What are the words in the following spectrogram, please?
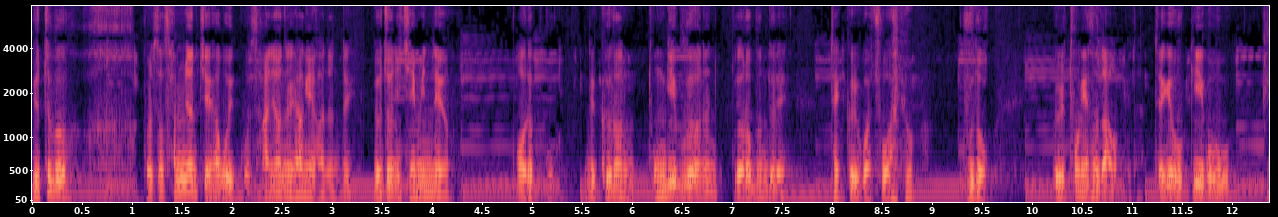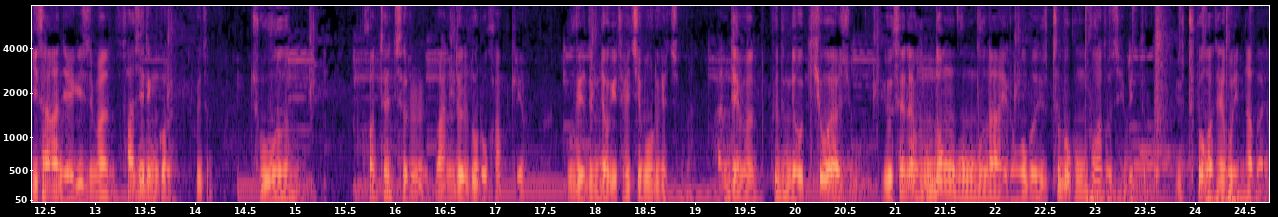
유튜브 하, 벌써 3년째 하고 있고 4년을 향해 가는데 여전히 재밌네요. 어렵고. 근데 그런 동기부여는 여러분들의 댓글과 좋아요, 구독을 통해서 나옵니다. 되게 웃기고 이상한 얘기지만 사실인 걸. 그죠? 좋은 컨텐츠를 만들도록 할게요. 우리의 능력이 될지 모르겠지만 안 되면 그 능력을 키워야지 뭐. 요새는 운동 공부나 이런 거보다 유튜브 공부가 더 재밌더라고요. 유튜버가 되고 있나 봐요.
